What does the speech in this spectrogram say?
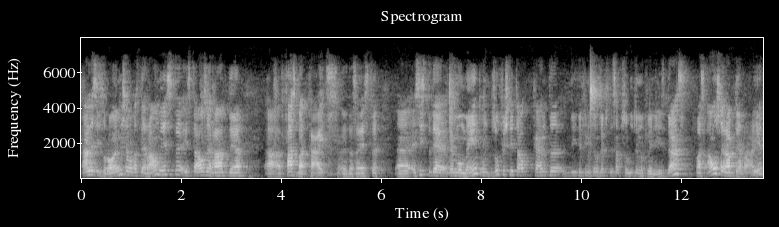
alles ist räumlich, aber was der Raum ist, ist außerhalb der äh, Fassbarkeit. Äh, das heißt, äh, es ist der, der Moment, und so versteht auch Kant die Definition selbst des Absoluten notwendig, ist das, was außerhalb der Reihe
